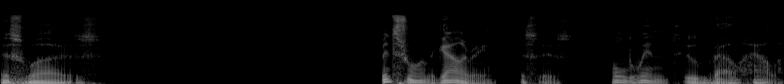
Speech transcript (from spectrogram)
This was Minstrel in the Gallery. This is Cold Wind to Valhalla.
